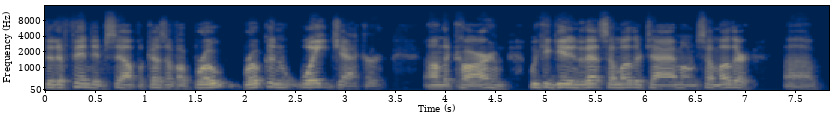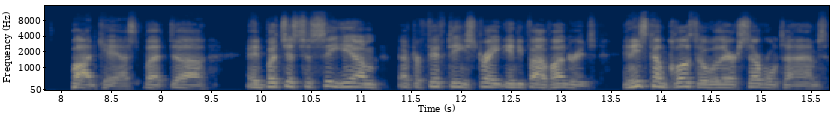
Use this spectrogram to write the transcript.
to defend himself because of a broke broken weight jacker on the car. And we could get into that some other time on some other uh, podcast. But uh, and but just to see him after 15 straight Indy 500s, and he's come close over there several times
